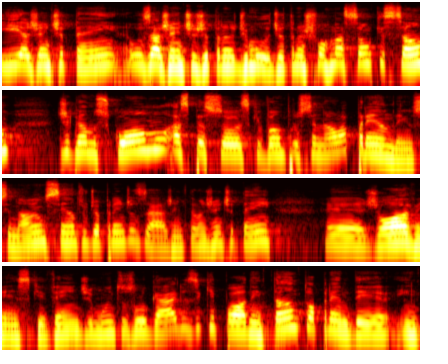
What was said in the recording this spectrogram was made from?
e a gente tem os agentes de, de, de transformação, que são, digamos, como as pessoas que vão para o sinal aprendem. O sinal é um centro de aprendizagem. Então, a gente tem é, jovens que vêm de muitos lugares e que podem tanto aprender em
